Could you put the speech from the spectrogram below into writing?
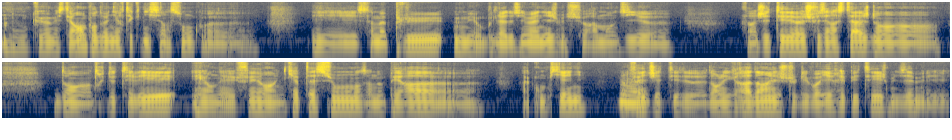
Donc, euh, mais c'était vraiment pour devenir technicien son, quoi. Et ça m'a plu, mais au bout de la deuxième année, je me suis vraiment dit. euh, Enfin, j'étais, je faisais un stage dans dans un truc de télé et on avait fait une captation dans un opéra euh, à Compiègne. Et En fait, j'étais de- dans les gradins et je les voyais répéter. Et je me disais, mais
